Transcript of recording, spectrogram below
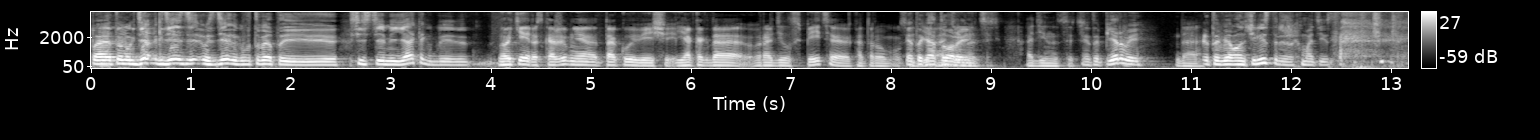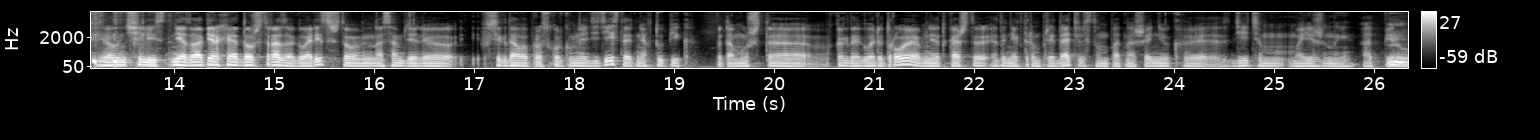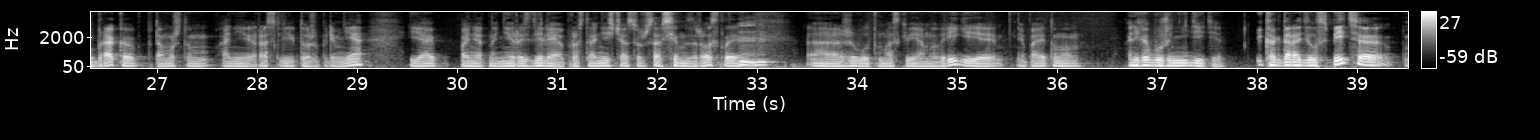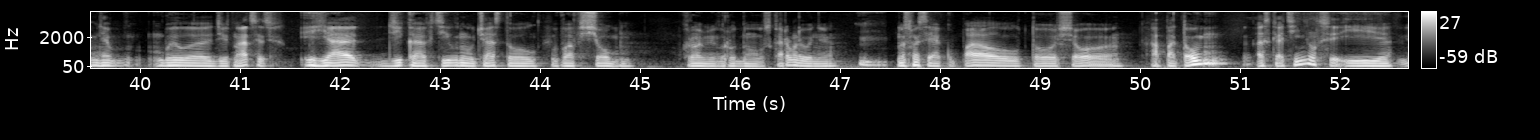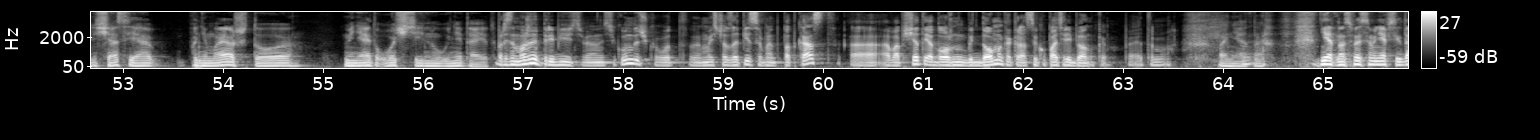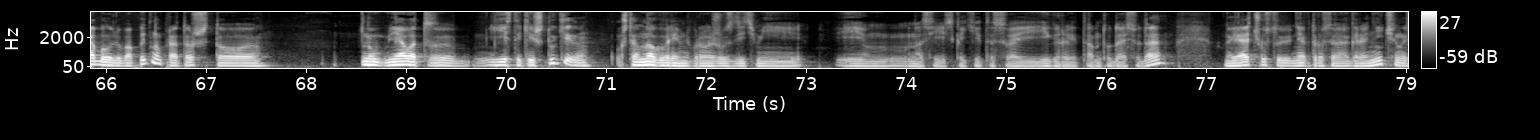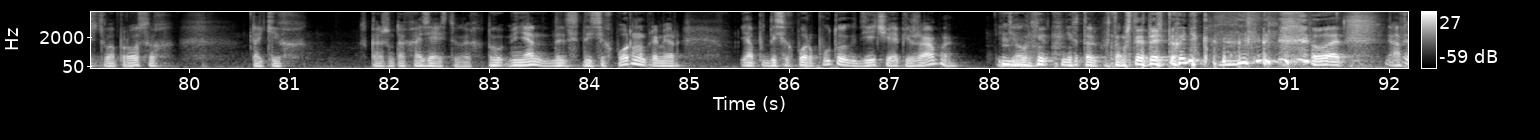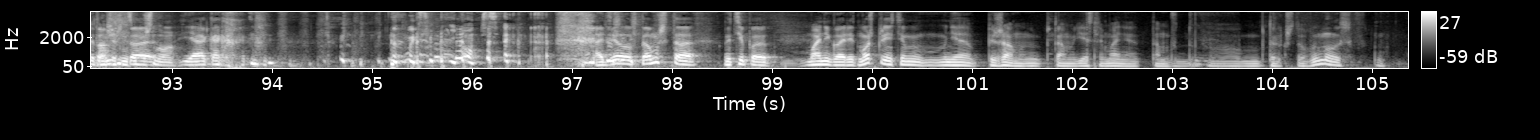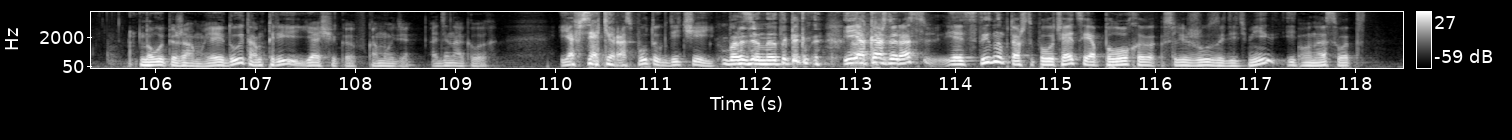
Поэтому где, где, где вот в этой системе я как бы... Ну окей, расскажи мне такую вещь. Я когда родился Петя, которому... Это который? 11. 11. Это первый? Да. Это виолончелист или шахматист? Виолончелист. Нет, во-первых, я должен сразу оговориться, что на самом деле всегда вопрос, сколько у меня детей, ставит меня в тупик. Потому что, когда я говорю трое, мне это кажется, это некоторым предательством по отношению к э, детям моей жены от первого брака, потому что они росли тоже при мне. Я, понятно, не разделяю, просто они сейчас уже совсем взрослые, э, живут в Москве, а мы в Риге, и поэтому они как бы уже не дети. И когда родился Петя, мне было 19, и я дико активно участвовал во всем, кроме грудного вскармливания. Ну, в смысле, я купал, то все. А потом оскотинился, и сейчас я понимаю, что меня это очень сильно угнетает. Борисов, можно я перебью тебя на секундочку? Вот э, мы сейчас записываем этот подкаст, а, а вообще-то я должен быть дома как раз и купать ребенка. Поэтому... Понятно. Нет, ну, в смысле, мне всегда было любопытно про то, что... Ну, у меня вот э, есть такие штуки, что я много времени провожу с детьми, и у нас есть какие-то свои игры там туда-сюда, но я чувствую некоторую свою ограниченность в вопросах таких, скажем так, хозяйственных. Ну, меня до, до сих пор, например, я до сих пор путаю, где чья пижама, и дело не, не только в том, что я дальтоник. Вот. А в том, что. Я как... Мы смеемся. А дело в том, что, ну, типа, Маня говорит, можешь принести мне пижаму? Ну, там, если Маня там в- в- только что вымылась, новую пижаму. Я иду, и там три ящика в комоде одинаковых. Я всякий раз путаю, где чей. Борзен, ну это как... И я каждый раз, я стыдно, потому что, получается, я плохо слежу за детьми, и у нас вот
